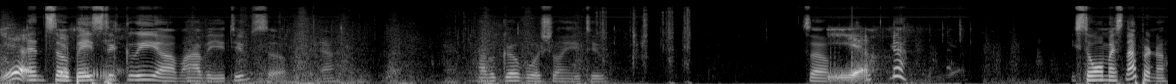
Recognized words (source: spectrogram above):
Yeah. And so definitely. basically, um, I have a YouTube, so yeah, I have a girl voice on YouTube. So Yeah. Yeah. You still want my snap or no?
